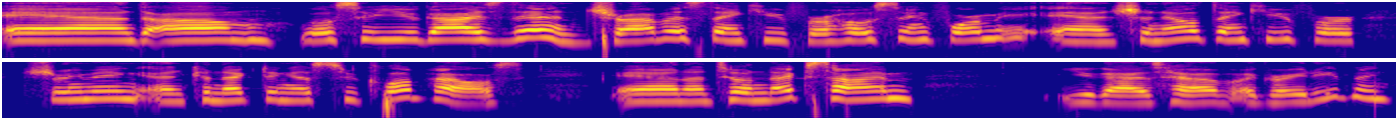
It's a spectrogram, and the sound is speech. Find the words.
And um, we'll see you guys then. Travis, thank you for hosting for me. And Chanel, thank you for streaming and connecting us to Clubhouse. And until next time, you guys have a great evening.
